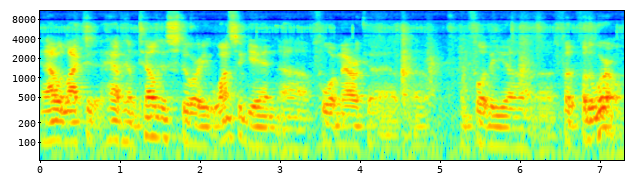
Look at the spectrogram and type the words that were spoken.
And I would like to have him tell his story once again uh, for America uh, and for the, uh, for, for the world.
